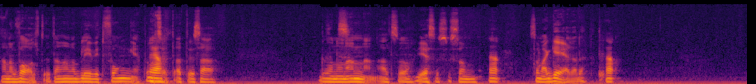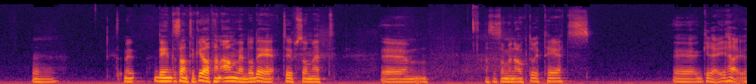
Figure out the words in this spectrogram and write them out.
han har valt, utan han har blivit fånge på något Ja. sätt. Att det är så här, det var någon annan, alltså Jesus som, Ja. som agerade. Eh, Men det är intressant tycker jag att han använder det typ som ett, ehm, alltså som en auktoritets eh, här ju.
